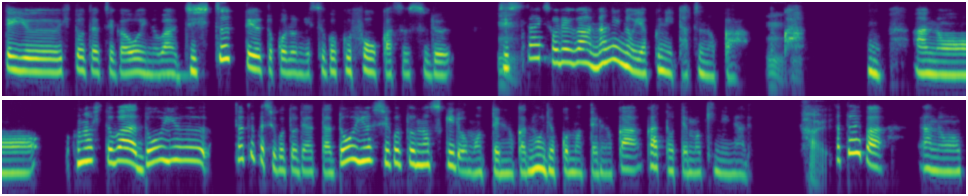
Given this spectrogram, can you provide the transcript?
ていう人たちが多いのは、実質っていうところにすごくフォーカスする。実際それが何の役に立つのかうん、うんか。うん。あのーこの人はどういう、例えば仕事であったらどういう仕事のスキルを持ってるのか、能力を持ってるのかがとても気になる。はい。例えば、あの、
